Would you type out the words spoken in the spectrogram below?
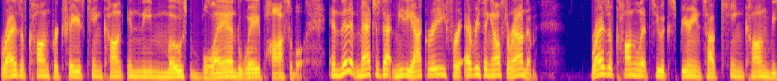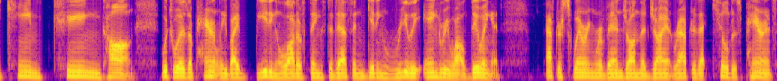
Rise of Kong portrays King Kong in the most bland way possible, and then it matches that mediocrity for everything else around him. Rise of Kong lets you experience how King Kong became King Kong, which was apparently by beating a lot of things to death and getting really angry while doing it. After swearing revenge on the giant raptor that killed his parents,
